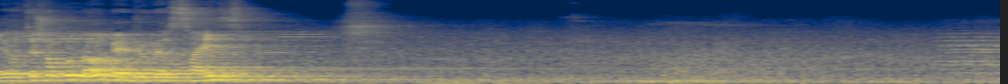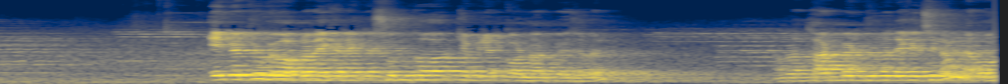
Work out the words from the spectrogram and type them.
এটা হচ্ছে সম্পূর্ণ বেডরুমের সাইজ এই বেডরুমেও আপনারা এখানে একটা সুন্দর ক্যাবিনেট কর্নার পেয়ে যাবেন। আমরা থার্ড বেডরুমে দেখেছিলাম এবং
